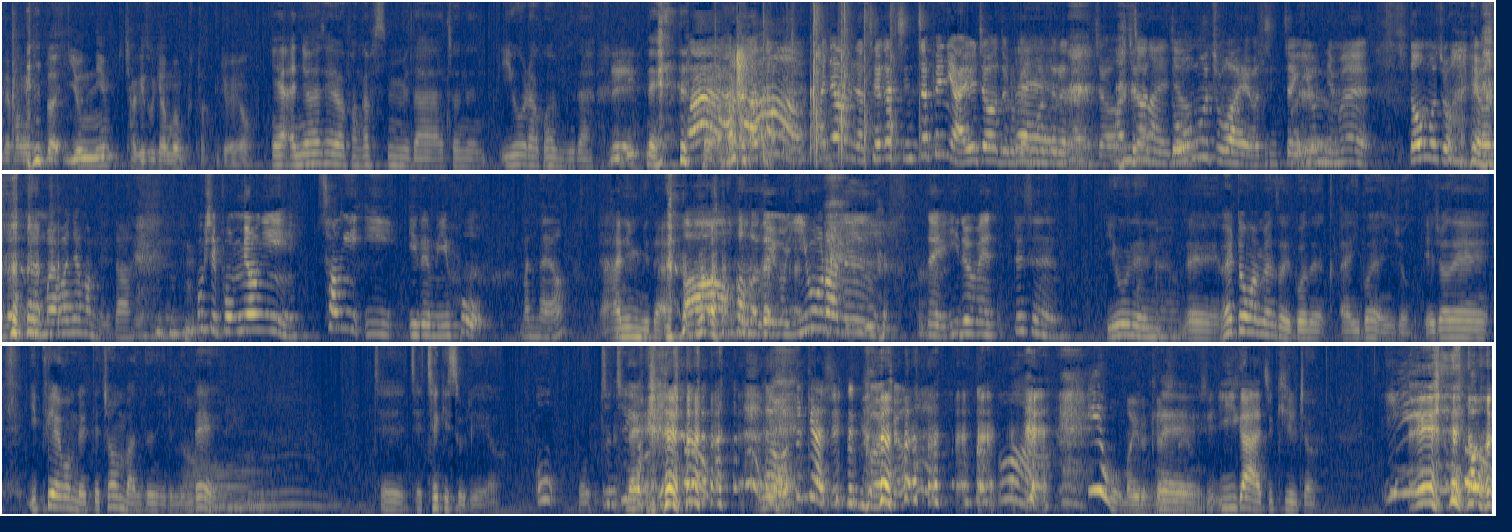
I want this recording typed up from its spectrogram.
네 반갑습니다. 이호님 자기 소개 한번 부탁드려요. 예, 안녕하세요. 반갑습니다. 저는 이호라고 합니다. 네. 네. 와 아, 환영합니다. 제가 진짜 팬이 알죠 누르 네. 멤버들은 알죠. 완전 제가 알죠. 너무 좋아해요 진짜 맞아요. 이호님을 너무 좋아해요. 너무 정말 환영합니다. 혹시 본명이 성이 이 이름이 호 맞나요? 아닙니다. 아, 네, 이거 이호라는 네 이름의 뜻은 이호는? 네, 활동하면서 이번에 아 이번이 아니죠. 예전에 EP 앨범 낼 때 처음 만든 이름인데 어. 제 재채기 소리예요. 오, 저치 네. 네, 어떻게 하시는 거예요? 우와. 이오 막 이렇게 하시나요 네. 혹시? 이가 아주 길죠. 네.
